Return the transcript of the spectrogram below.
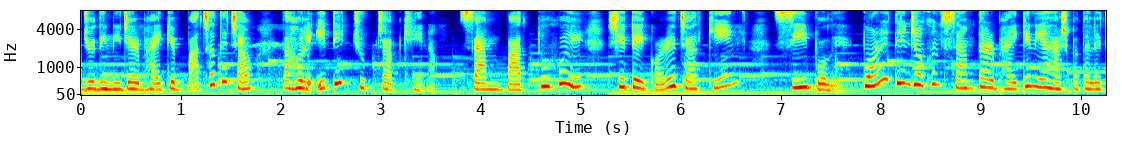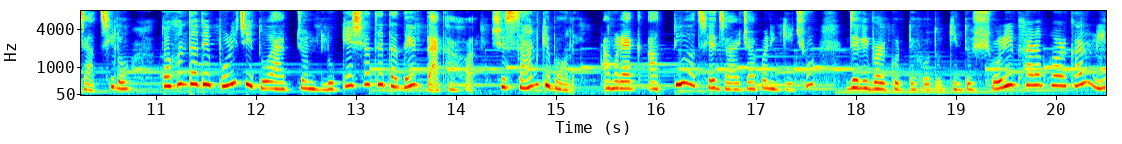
যদি নিজের ভাইকে বাঁচাতে চাও, তাহলে এটি চুপচাপ খেয়ে নাও। স্যাম বাধ্য হয়ে সেটাই করে যা কিং সি বলে। পরের দিন যখন স্যাম তার ভাইকে নিয়ে হাসপাতালে যাচ্ছিল, তখন তাদের পরিচিত একজন লোকের সাথে তাদের দেখা হয়। সে স্যামকে বলে, আমার এক আত্মীয় আছে যার জাপানে কিছু ডেলিভার করতে হতো, কিন্তু শরীর খারাপ হওয়ার কারণে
